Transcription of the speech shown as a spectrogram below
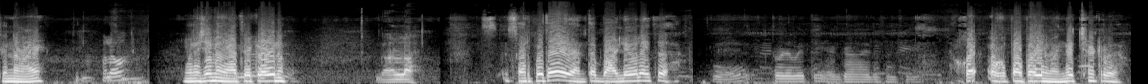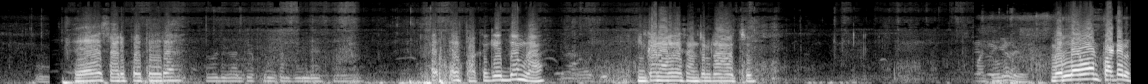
తిన్నావా హలో? మనిషి రాత్రి ఎక్కడ సరిపోతుంది అంత బాడీ లెవెల్ అవుతుందా? తోడమైతే ఐదు సంచులు ఒక ఒక పది మంది వచ్చినట్టు కదా ఏ సరిపోతాయిరా పక్కకి ఇద్దాం రా ఇంకా నలభై సంచులు రావచ్చు వెళ్ళేవాన్ పటేల్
